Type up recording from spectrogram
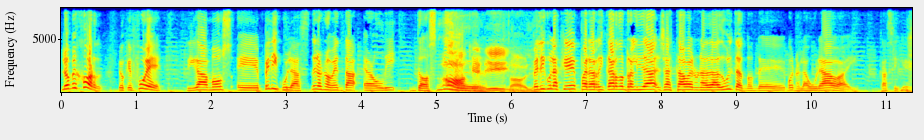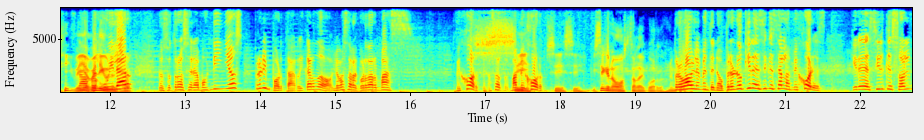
lo mejor, lo que fue, digamos, eh, películas de los 90, early 2000. ¡Oh, qué lindo! Películas que para Ricardo en realidad ya estaba en una edad adulta en donde, bueno, laburaba y casi que Y veía estaba por jubilar. Nosotros éramos niños, pero no importa, Ricardo, lo vas a recordar más mejor que nosotros, más Sí, mejor. Sí, sí. Y sé que no vamos a estar de acuerdo. no. Probablemente no, pero no quiere decir que sean las mejores. Quiere decir que son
